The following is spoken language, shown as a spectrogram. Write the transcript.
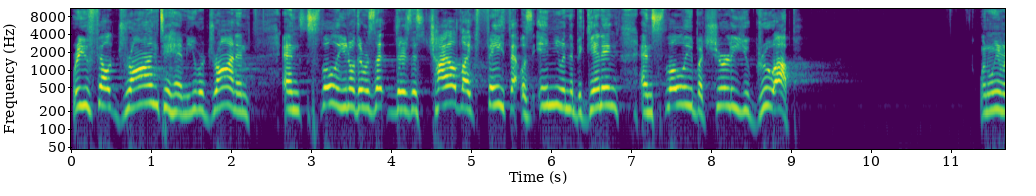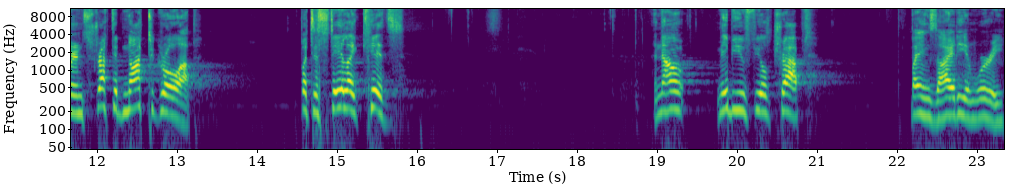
where you felt drawn to Him. You were drawn. And, and slowly, you know, there was, there's this childlike faith that was in you in the beginning, and slowly but surely you grew up. When we were instructed not to grow up but to stay like kids. And now maybe you feel trapped by anxiety and worry.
